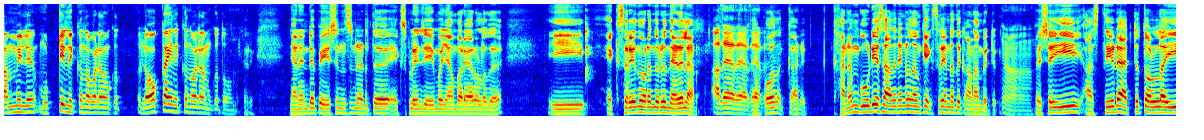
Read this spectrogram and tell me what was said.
തമ്മിൽ മുട്ടി നിൽക്കുന്ന പോലെ നമുക്ക് ലോക്കായി നിൽക്കുന്ന പോലെ നമുക്ക് തോന്നും. ഞാൻ എന്റെ പേഷ്യൻസിന്റെ അടുത്ത് എക്സ്പ്ലെയിൻ ചെയ്യുമ്പോൾ ഞാൻ പറയാറുള്ളത് ഈ എക്സ്റേ എന്ന് പറയുന്ന ഒരു നിഴലാണ്. അതെ അതെ അതെ അപ്പോൾ ഖനം കൂടിയ സാധനങ്ങൾ നമുക്ക് എക്സ്റേനകത്ത് കാണാൻ പറ്റും. പക്ഷേ ഈ അസ്ഥിയുടെ അറ്റത്തുള്ള ഈ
